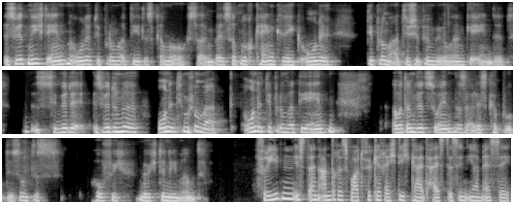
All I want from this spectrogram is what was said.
es wird nicht enden ohne Diplomatie, das kann man auch sagen, weil es hat noch kein Krieg ohne diplomatische Bemühungen geendet. Es würde, es würde nur ohne, Diplomat, ohne Diplomatie enden, aber dann wird es so enden, dass alles kaputt ist und das hoffe ich, möchte niemand. Frieden ist ein anderes Wort für Gerechtigkeit, heißt es in Ihrem Essay.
